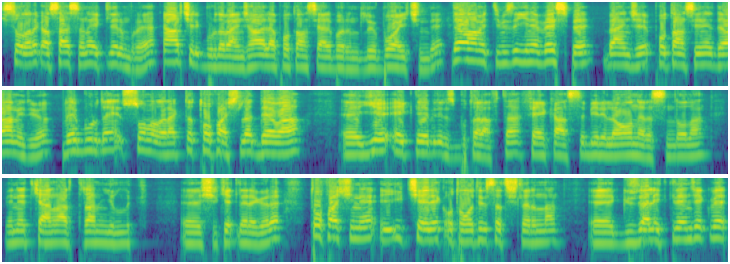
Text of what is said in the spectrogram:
hisse olarak Aselsan'ı eklerim buraya. Arçelik burada bence hala potansiyel barındırıyor bu ay içinde. Devam ettiğimizde yine Vespe bence potansiyeline devam ediyor. Ve burada son olarak da Tofaş'la Deva'yı ekleyebiliriz bu tarafta. FK'sı 1 ile 10 arasında olan ve net karını arttıran yıllık e, şirketlere göre. Tofaş yine e, ilk çeyrek otomotiv satışlarından e, güzel etkilenecek ve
